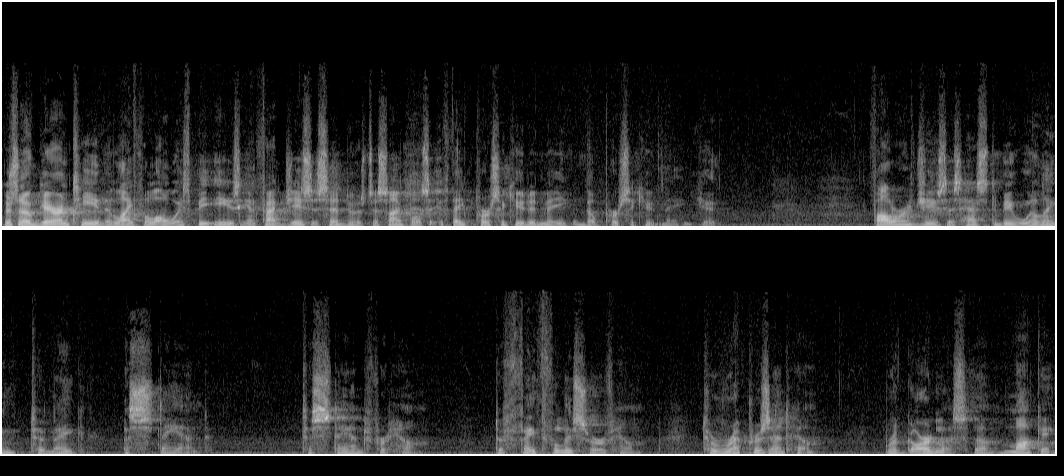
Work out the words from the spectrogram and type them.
There's no guarantee that life will always be easy. In fact, Jesus said to his disciples, If they persecuted me, they'll persecute me, you. Follower of Jesus has to be willing to make a stand, to stand for him, to faithfully serve him, to represent him, regardless the mocking,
